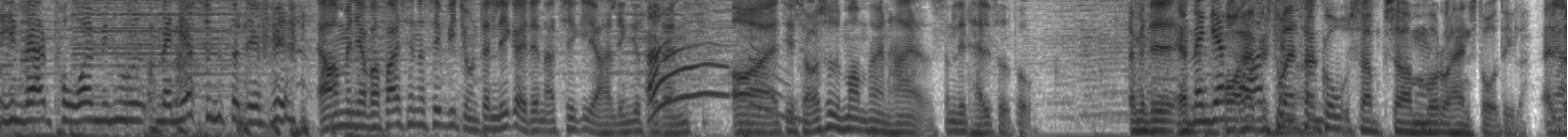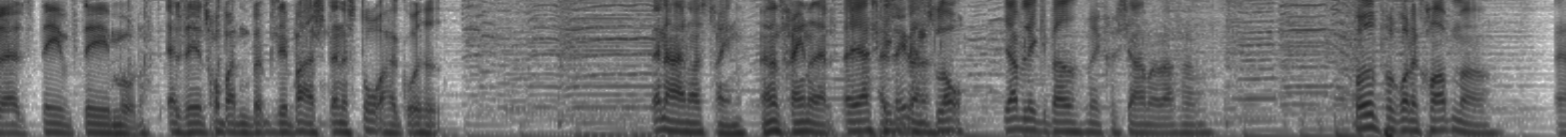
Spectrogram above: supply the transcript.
i enhver pore i min hud. Men jeg synes, at det er fedt. Ja, men jeg var faktisk inde og se videoen. Den ligger i den artikel, jeg har linket til Ah. den. Og det ser også ud, som om han har sådan lidt halvfed på. Jamen det, Ja, Men jeg prøv tror høre, hvis du er så god, så, så må du have en stor dealer. Altså, ja. altså det, det må du. Altså, jeg tror bare, den, bliver bare, den er stor og har godhed. Den har han også trænet. Han har trænet alt. Ja, jeg skal altså, ikke ikke, han slår. Jeg vil ikke i bad med Cristiano i hvert fald. Både på grund af kroppen og... Ja.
